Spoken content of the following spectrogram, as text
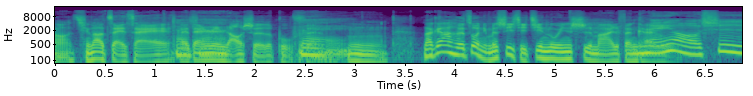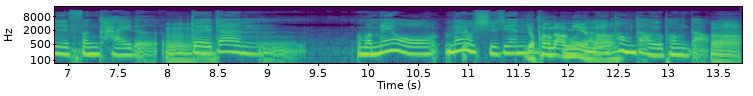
啊，请到仔仔来担任饶舌的部分。嗯，那跟他合作，你们是一起进录音室吗？还是分开录？没，有，是分开的，嗯对，但我们没有没有时间有碰到面吗有碰到，有碰到。嗯，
